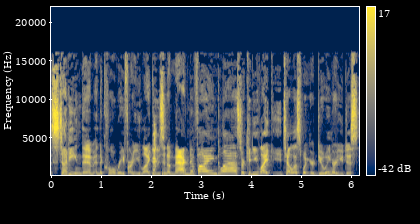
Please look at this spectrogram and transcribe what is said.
studying them in the coral reef? Are you like using a magnifying glass, or can you like tell us what you're doing? Or are you just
